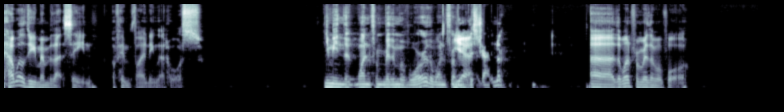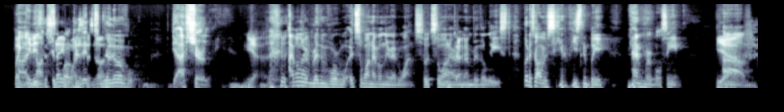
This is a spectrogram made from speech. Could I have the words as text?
how well do you remember that scene of him finding that horse? You mean the one from Rhythm of War or the one from Yeah, this chapter? not- Uh, the one from Rhythm of War. Like Uh, it is the same well, one, is it it's? Rhythm of War. Yeah, surely. Yeah. I've only read Rhythm of War. It's the one I've only read once, so it's the one Okay. I remember the least. But it's obviously a reasonably memorable scene. yeah. Um,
